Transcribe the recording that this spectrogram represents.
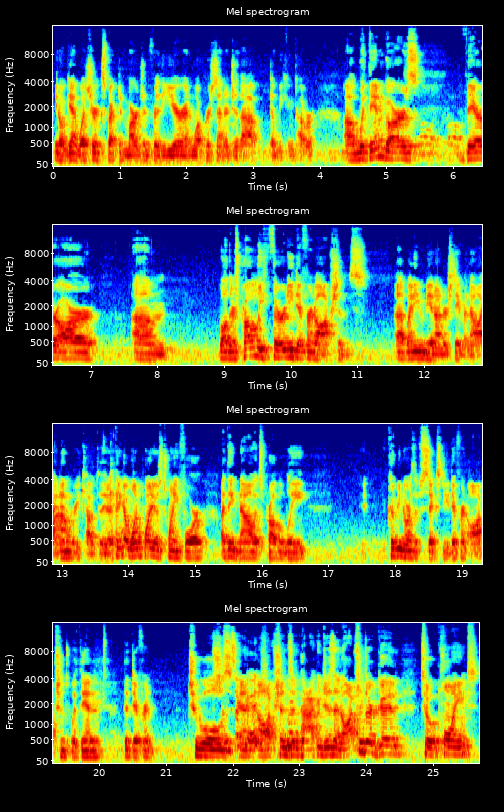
you know, again, what's your expected margin for the year and what percentage of that then we can cover. Uh, within GARS, there are, um, well, there's probably 30 different options. Uh, might even be an understatement now. I didn't Wow. recalculate. I think at one point it was 24. I think now it's probably it could be north of 60 different options within the different tools Options and good. options and packages. And options are good to a point.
